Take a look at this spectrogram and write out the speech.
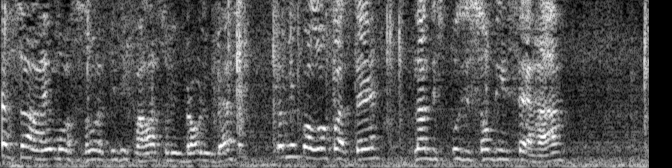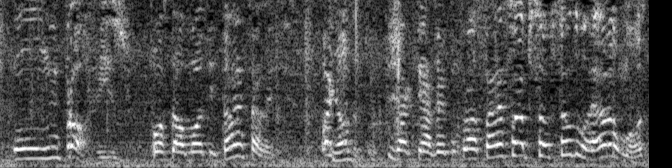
Essa emoção aqui de falar sobre Braulio Bessa, eu me coloco até na disposição de encerrar com um improviso. Posso dar o mote então, excelência? Pois não, doutor. Já que tem a ver com o processo, a absorção do réu é o mote.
